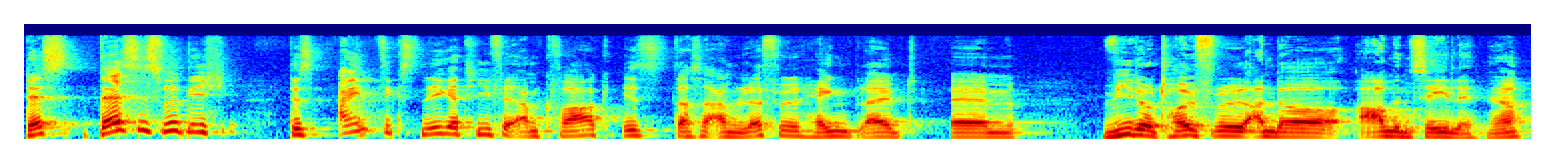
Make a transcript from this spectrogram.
Das, das ist wirklich das einzigst Negative am Quark ist, dass er am Löffel hängen bleibt, ähm, wie der Teufel an der armen Seele. Ja?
